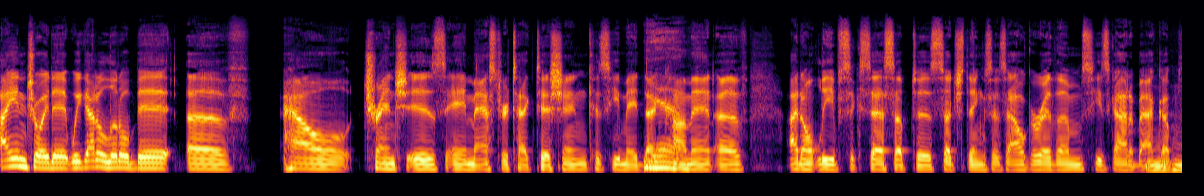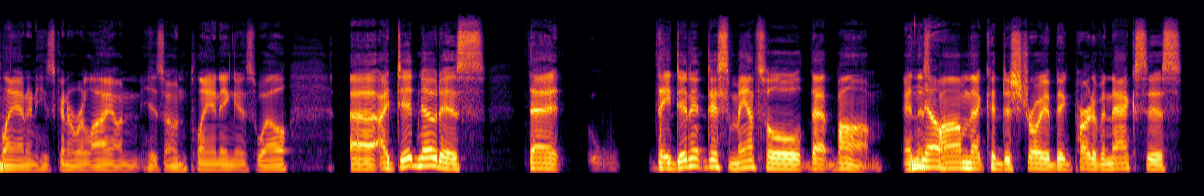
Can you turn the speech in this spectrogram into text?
I enjoyed it. We got a little bit of how Trench is a master tactician because he made that Yeah. comment of I don't leave success up to such things as algorithms. He's got a backup plan and he's going to rely on his own planning as well. Uh, I did notice that they didn't dismantle that bomb, and this No. bomb that could destroy a big part of Anaxes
